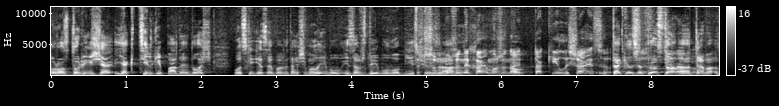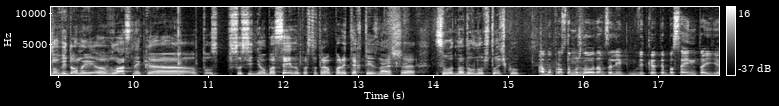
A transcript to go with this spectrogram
роздоріжжя, як тільки падає дощ. От скільки я себе пам'ятаю, що малий був і завжди був об'їзд. Через що, може, нехай, може навіть так і лишається. Так і лише просто е, треба ну відомий е, власник е, п- сусіднього басейну. Просто треба перетягти, знаєш, е, цю от надувну штучку. Або просто можливо там взагалі відкрити басейн та й е,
